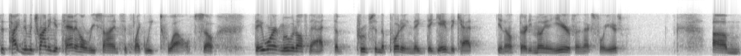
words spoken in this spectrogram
the Titans have been trying to get Tannehill re-signed since like week 12. So they weren't moving off that. The proof's in the pudding. They they gave the cat you know 30 million a year for the next four years. Um,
